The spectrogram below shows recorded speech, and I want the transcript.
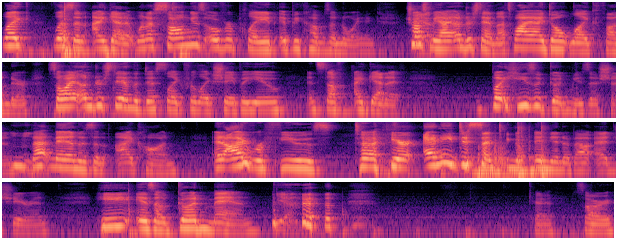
Like, listen, I get it. When a song is overplayed, it becomes annoying. Trust Yeah. me, I understand. That's why I don't like Thunder. So I understand the dislike for like Shape of You and stuff. I get it. But he's a good musician. Mhm. That man is an icon. And I refuse to hear any dissenting opinion about Ed Sheeran. He is a good man. yeah. okay, sorry.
